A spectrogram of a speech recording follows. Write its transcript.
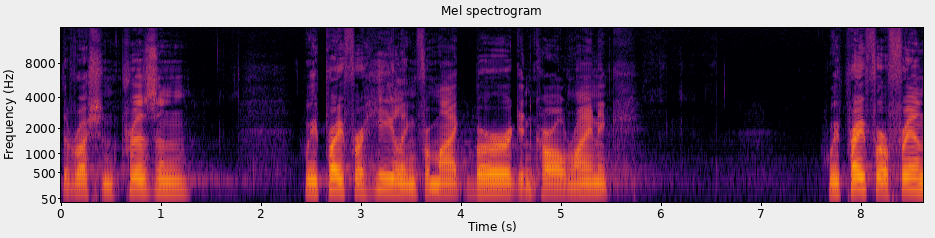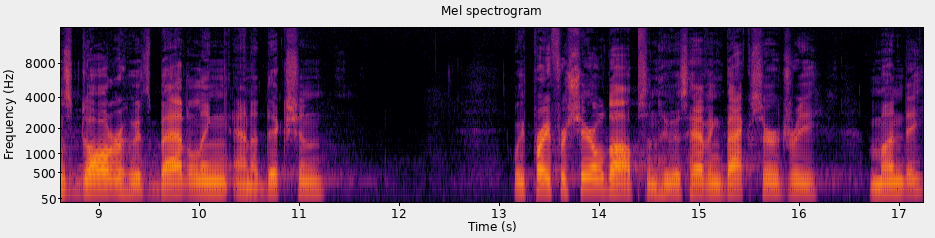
the Russian prison. We pray for healing for Mike Berg and Carl Reinick. We pray for a friend's daughter who is battling an addiction. We pray for Cheryl Dobson, who is having back surgery Monday.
